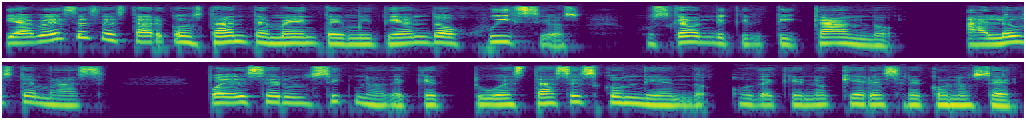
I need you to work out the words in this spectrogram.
Y a veces estar constantemente emitiendo juicios, juzgando y criticando a los demás puede ser un signo de que tú estás escondiendo o de que no quieres reconocer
